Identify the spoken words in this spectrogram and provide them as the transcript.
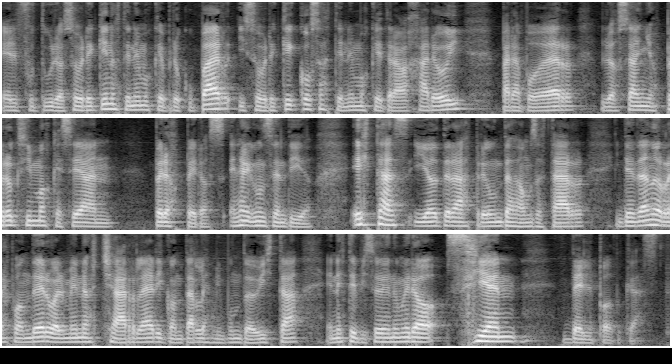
el futuro? ¿Sobre qué nos tenemos que preocupar y sobre qué cosas tenemos que trabajar hoy para poder los años próximos que sean prósperos, en algún sentido. Estas y otras preguntas vamos a estar intentando responder o al menos charlar y contarles mi punto de vista en este episodio número 100 del podcast.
